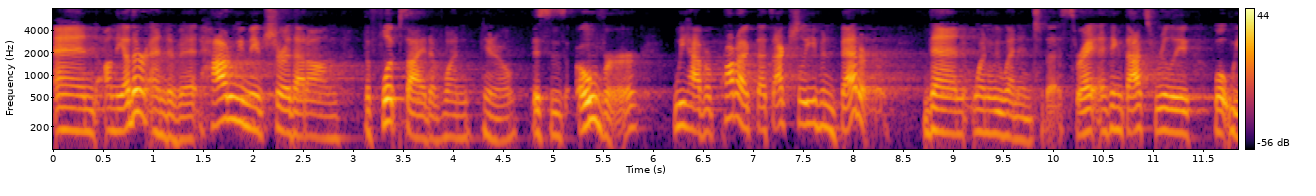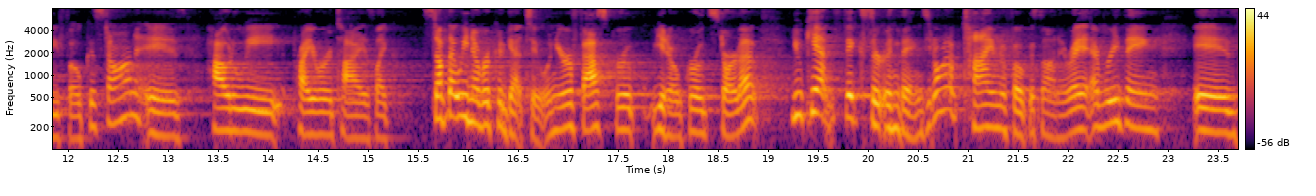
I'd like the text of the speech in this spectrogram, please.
And on the other end of it, how do we make sure that on the flip side of when, you know, this is over, we have a product that's actually even better than when we went into this, right? I think that's really what we focused on is how do we prioritize like stuff that we never could get to. When you're a fast group, you know, growth startup, you can't fix certain things. You don't have time to focus on it, right? Everything is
